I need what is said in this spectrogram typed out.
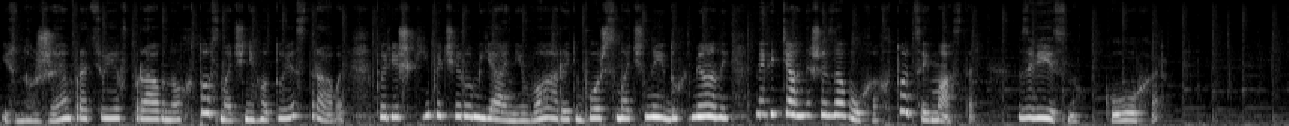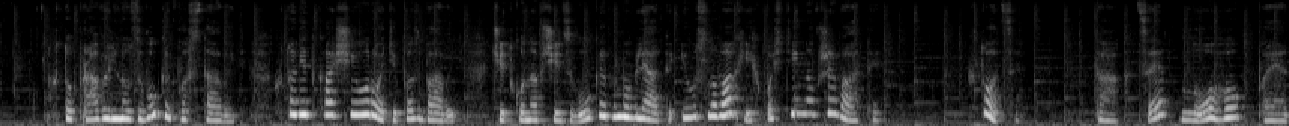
із ножем працює вправно, хто смачні готує страви, пиріжки пече рум'яні, варить, борщ смачний, духмяний, не відтягнеш і за вуха. Хто цей мастер? Звісно, кухар. Хто правильно звуки поставить, хто від каші у роті позбавить, чітко навчить звуки вимовляти і у словах їх постійно вживати. Хто це? Так, це логопед.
